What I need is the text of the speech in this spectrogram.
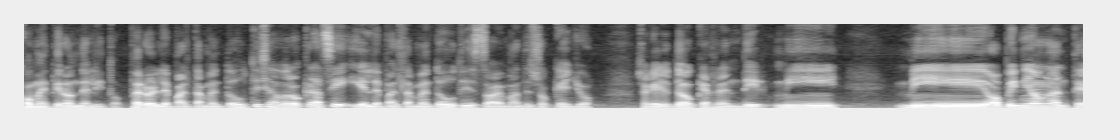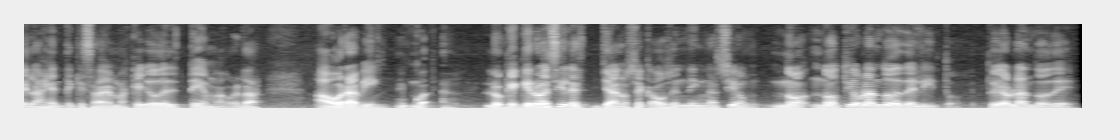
cometieron delitos. Pero el departamento de justicia no lo cree así y el departamento de justicia sabe más de eso que yo. O sea que yo tengo que rendir mi, mi opinión ante la gente que sabe más que yo del tema, ¿verdad? Ahora bien, ¿Y cua- lo que quiero decir es, ya no se causa indignación. No, no estoy hablando de delito, estoy hablando de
